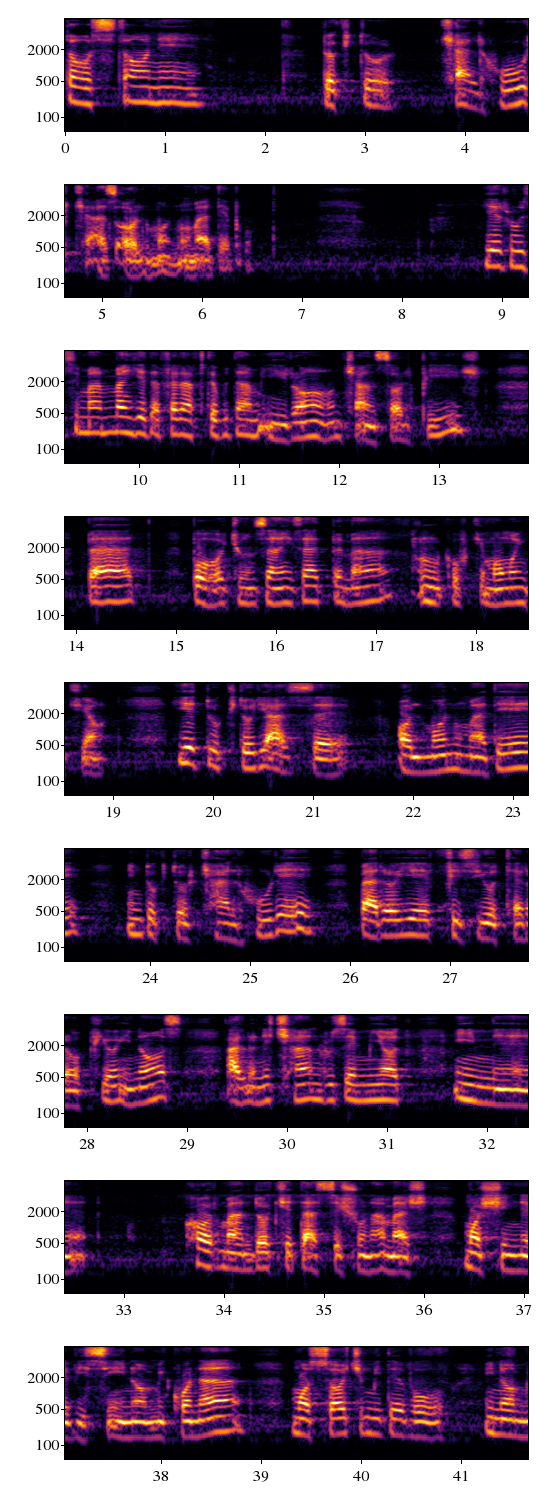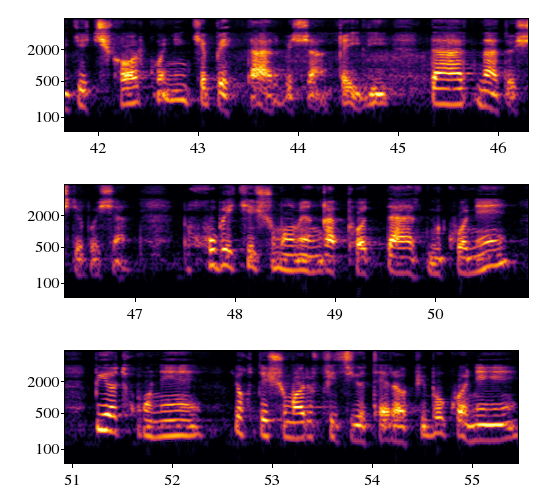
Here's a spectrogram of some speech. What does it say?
داستان دکتر کلهور که از آلمان اومده بود. یه روزی من من یه دفعه رفته بودم ایران چند سال پیش. بعد باها جون زنگ زد به من گفت که مامان کیان یه دکتری از آلمان اومده این دکتر کلهوره برای فیزیوتراپی و ایناست. الان چند روزه میاد. این کارمندا که دستشون همش ماشین نویسی اینا می‌کنن ماساج میده و اینا میگه چیکار کنین که بهتر بشن. خیلی درد نداشته باشن. خوبه که شما انقدر پاد درد می‌کنه بیاد خونه یخت شما رو فیزیوتراپی بکنه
